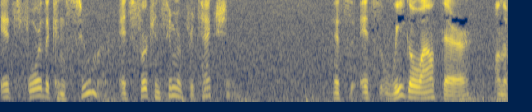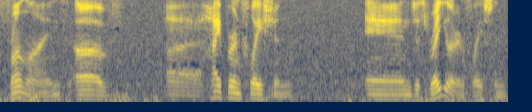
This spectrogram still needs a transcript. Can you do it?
it's for the consumer. It's for consumer protection. It's it's we go out there on the front lines of uh, hyperinflation and just regular inflation.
